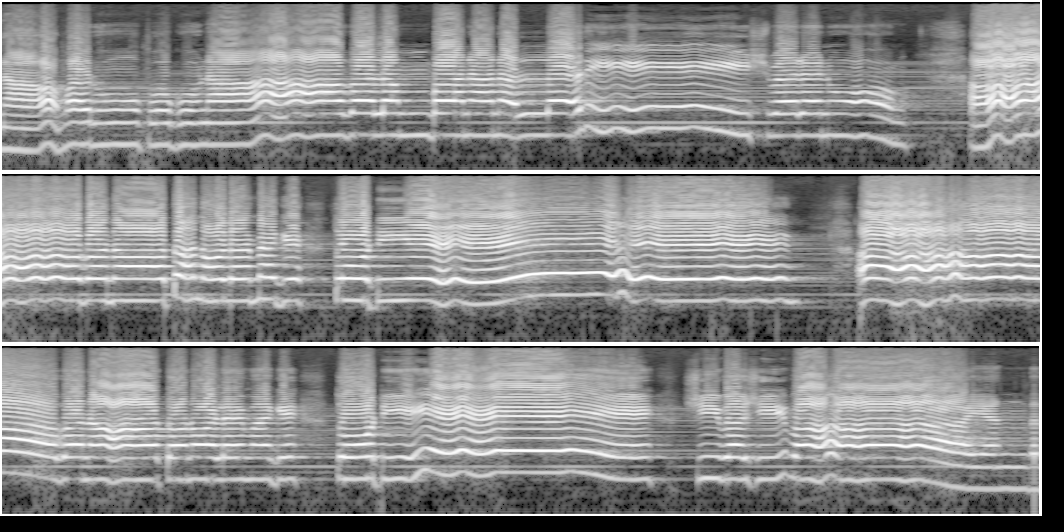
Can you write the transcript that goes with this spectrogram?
ನಾಮರೂಪು ಗುಣಾವಲಂಬನನಲ್ಲದೀಶ್ವರನು ಆವನಾತನೊಳಮೆಗೆ ತೋಟಿಯೇ ಆವನಾತನೊಳೆಮಗೆ ತೋಟಿಯೇ ಶಿವ ಶಿವ ಎಂದ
